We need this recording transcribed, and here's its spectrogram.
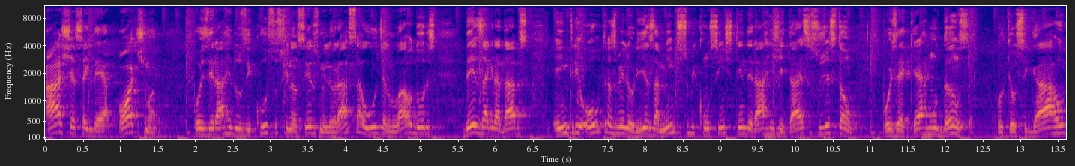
acha essa ideia ótima, pois irá reduzir custos financeiros, melhorar a saúde, anular odores desagradáveis, entre outras melhorias, a mente subconsciente tenderá a rejeitar essa sugestão, pois requer mudança, porque o cigarro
